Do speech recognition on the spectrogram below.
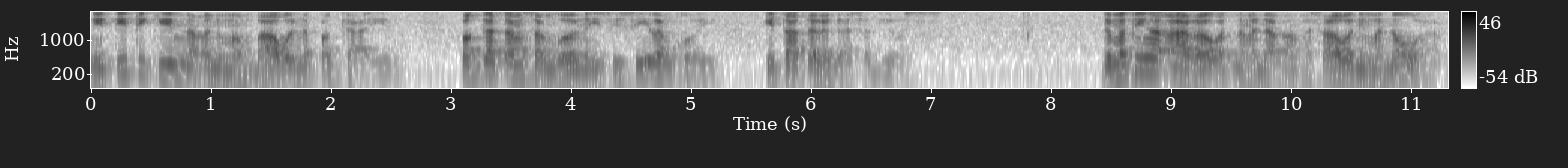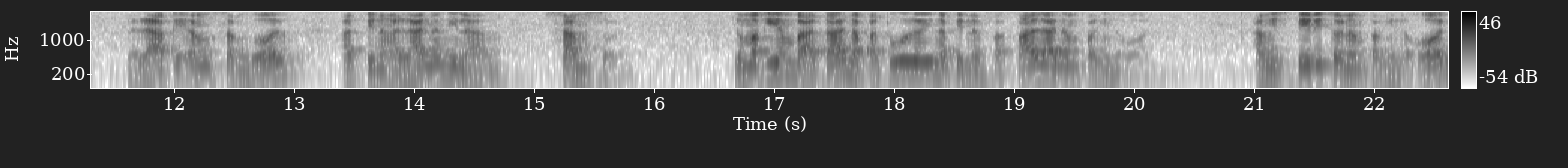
ni titikim ng anumang bawal na pagkain, pagkat ang sanggol na isisilang ko'y itatalaga sa Diyos. Dumating ang araw at nanganak ang asawa ni Manoah, lalaki ang sanggol at pinangalanan nilang Samson. Lumaki ang bata na patuloy na pinagpapala ng Panginoon. Ang Espiritu ng Panginoon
